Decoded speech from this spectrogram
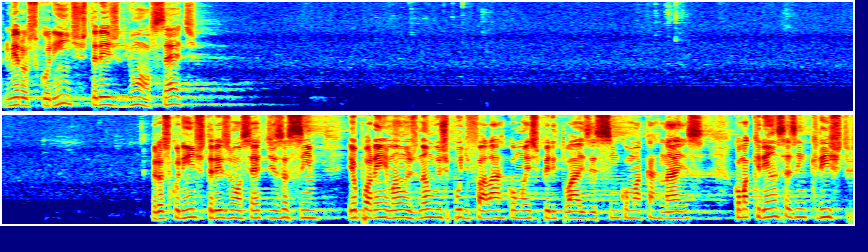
Primeiro aos Coríntios 3, de 1 ao 7. 1 Coríntios 3, 1 ao 7 diz assim: Eu, porém, irmãos, não vos pude falar como a espirituais, e sim como a carnais, como a crianças em Cristo.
